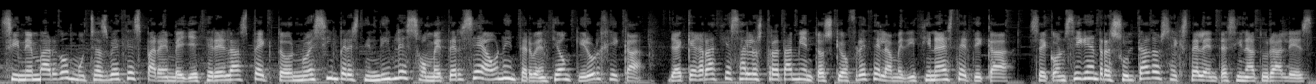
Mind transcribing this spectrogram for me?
Sin embargo, muchas veces para embellecer el aspecto no es imprescindible someterse a una intervención quirúrgica, ya que gracias a los tratamientos que ofrece la medicina estética se consiguen resultados excelentes y naturales.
